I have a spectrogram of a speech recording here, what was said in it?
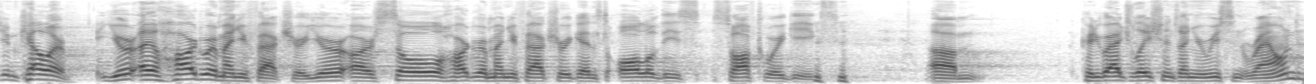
Jim Keller, you're a hardware manufacturer. You're our sole hardware manufacturer against all of these software geeks. um, congratulations on your recent round.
